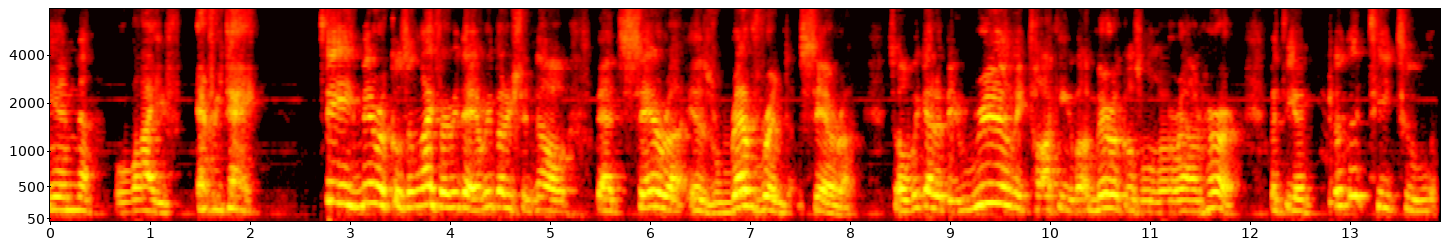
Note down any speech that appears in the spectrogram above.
in Life Every Day. Seeing miracles in life every day. Everybody should know that Sarah is Reverend Sarah. So we got to be really talking about miracles around her. But the ability to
